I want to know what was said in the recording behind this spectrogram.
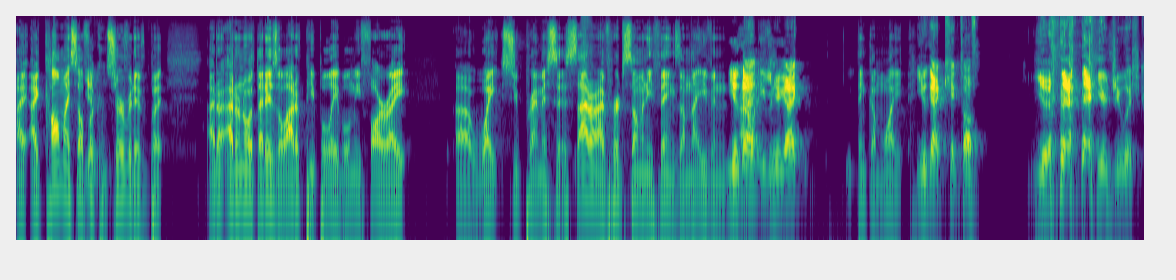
I, I call myself You a conservative, but I don't I don't know what that is. A lot of people label me far right, uh, white supremacist. I don't. know. I've heard so many things. I'm not even. You got even you got think I'm white. you got kicked off. You you're Jewish.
